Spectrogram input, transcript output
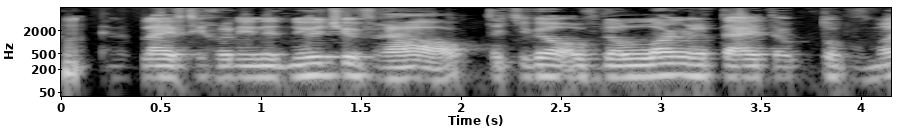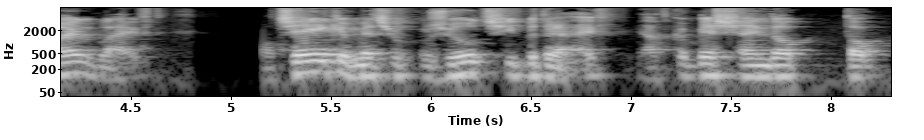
en dan blijft hij gewoon in het nurture verhaal, dat je wel over de langere tijd ook top of mind blijft. Want zeker met zo'n consultancybedrijf, ja, het kan best zijn dat, dat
